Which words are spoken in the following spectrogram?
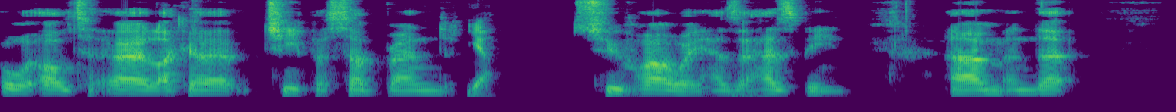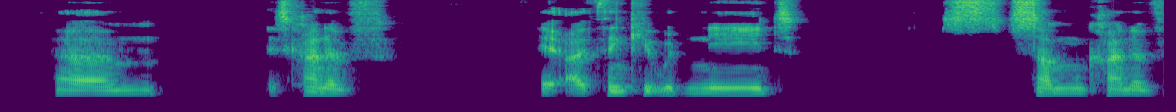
or alter, uh, like a cheaper sub brand Yeah. to Huawei as it has been, um, and that um, it's kind of it, I think it would need some kind of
